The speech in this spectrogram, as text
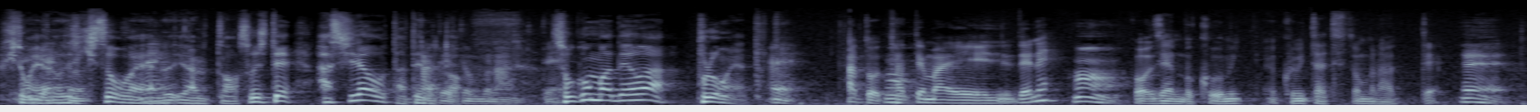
人がやる基礎がやる,、やると。そして柱を立てると。そこまではプロがやったと、ええ。あと建前でね、うん。こう全部組み組み立ててもらって。ええ。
